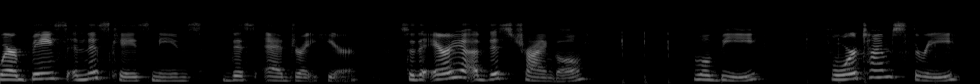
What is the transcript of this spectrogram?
where base in this case means this edge right here. So the area of this triangle will be 4 times 3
